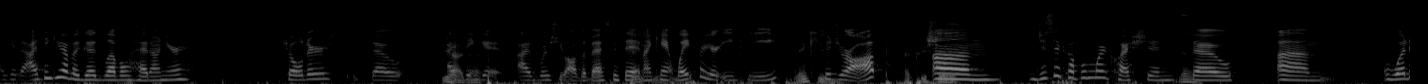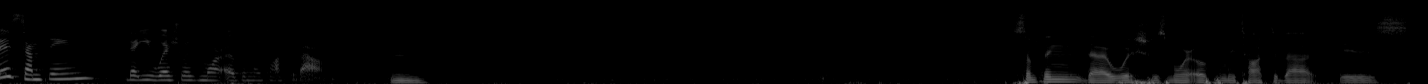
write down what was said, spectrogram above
I get that. I think you have a good level head on your shoulders. So you I think that. it I wish you all the best with it and I can't wait for your EP Thank you. to drop. I appreciate it. Um, just a couple more questions. Yeah. So, um, what is something that you wish was more openly talked about? Mm. Something that I wish was more openly talked about is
